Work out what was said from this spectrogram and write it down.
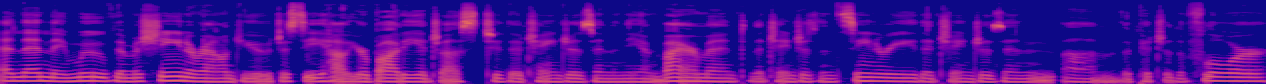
and then they move the machine around you to see how your body adjusts to the changes in the environment, the changes in scenery, the changes in um, the pitch of the floor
